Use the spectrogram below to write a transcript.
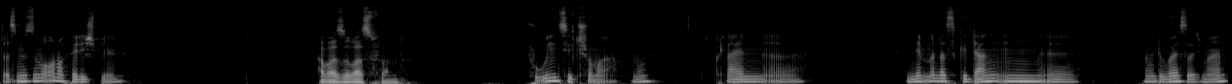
Das müssen wir auch noch fertig spielen. Aber sowas von. Für uns jetzt schon mal, ne? kleinen, äh, wie nennt man das, Gedanken, äh, na, du weißt, was ich meine.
